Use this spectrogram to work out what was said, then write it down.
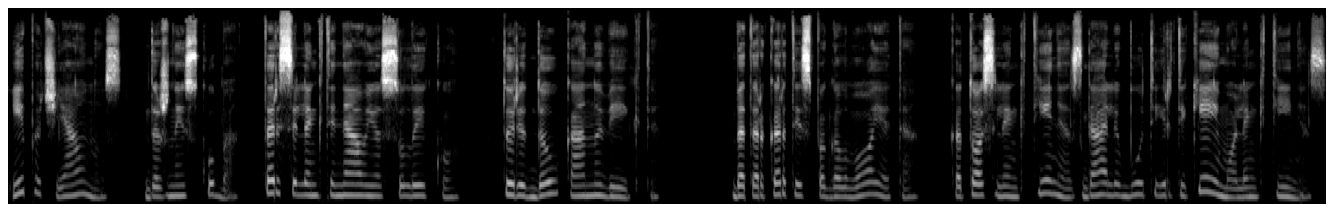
ypač jaunos, dažnai skuba, tarsi lenktyniauja su laiku, turi daug ką nuveikti. Bet ar kartais pagalvojate, kad tos lenktynės gali būti ir tikėjimo lenktynės?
